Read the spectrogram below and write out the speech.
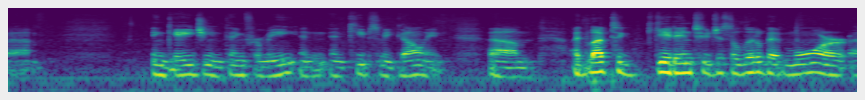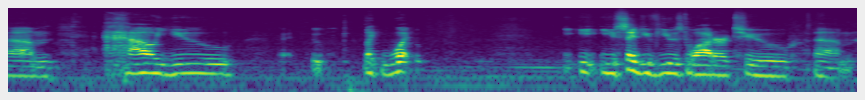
um, engaging thing for me and, and keeps me going. Um, I'd love to get into just a little bit more um, how you like what you said you've used water to um,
